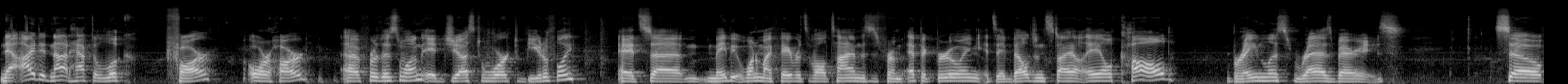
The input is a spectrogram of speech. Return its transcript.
now, I did not have to look far or hard uh, for this one. It just worked beautifully. It's uh, maybe one of my favorites of all time. This is from Epic Brewing. It's a Belgian style ale called Brainless Raspberries. So,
